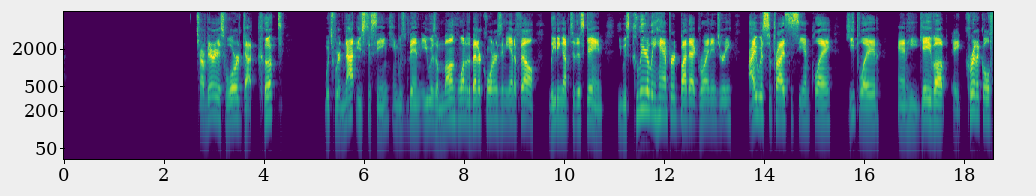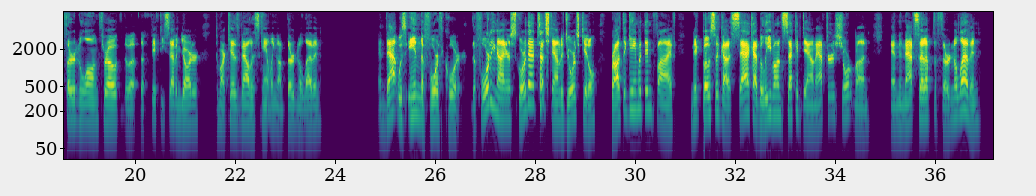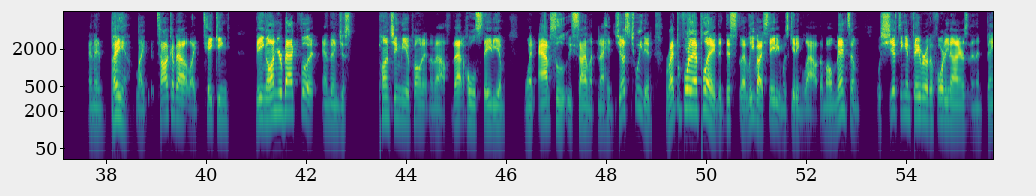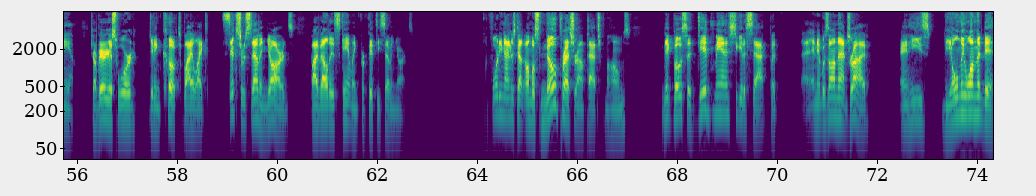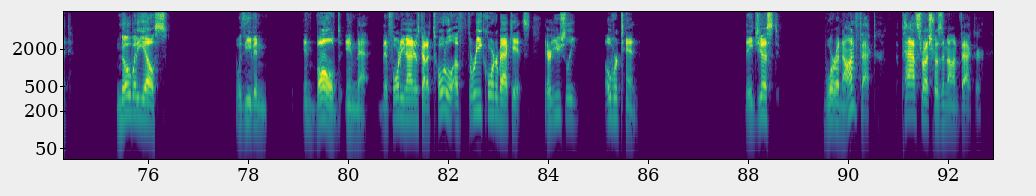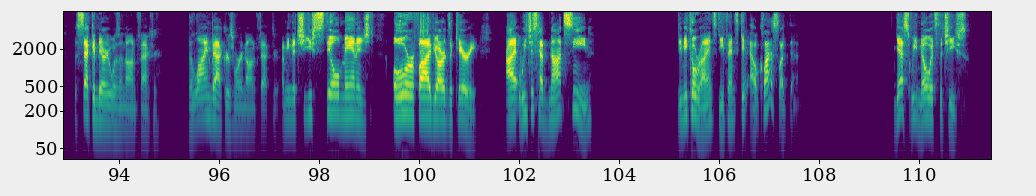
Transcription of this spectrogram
Charvarius Ward got cooked, which we're not used to seeing. He was been he was among one of the better corners in the NFL leading up to this game. He was clearly hampered by that groin injury. I was surprised to see him play. He played and he gave up a critical third and long throw, the, the 57 yarder to Marquez Valdes Scantling on third and 11. And that was in the fourth quarter. The 49ers scored that touchdown to George Kittle, brought the game within five. Nick Bosa got a sack, I believe, on second down after a short run. And then that set up the third and 11. And then bam, like talk about like taking, being on your back foot and then just punching the opponent in the mouth. That whole stadium went absolutely silent. And I had just tweeted right before that play that this that Levi Stadium was getting loud. The momentum was shifting in favor of the 49ers. And then bam, Charvarius Ward getting cooked by like six or seven yards by Valdes Scantling for 57 yards. 49ers got almost no pressure on Patrick Mahomes. Nick Bosa did manage to get a sack, but and it was on that drive, and he's the only one that did. Nobody else was even involved in that. The 49ers got a total of three quarterback hits. They're usually over 10. They just were a non factor. The pass rush was a non factor. The secondary was a non factor. The linebackers were a non factor. I mean, the Chiefs still managed over five yards a carry. I we just have not seen DeMeco Ryans' defense get outclassed like that. Yes, we know it's the Chiefs.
